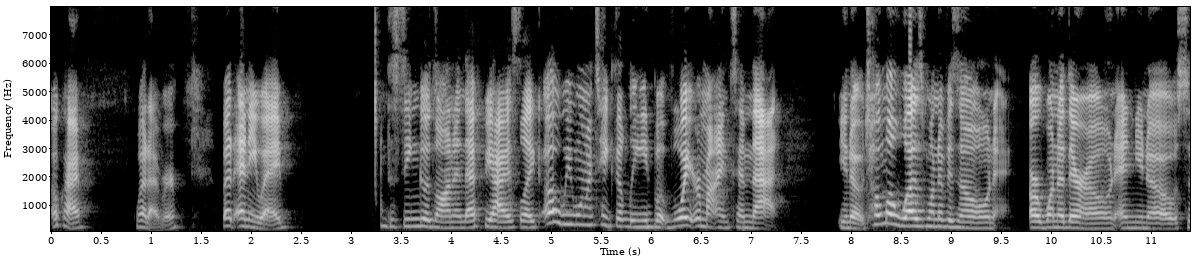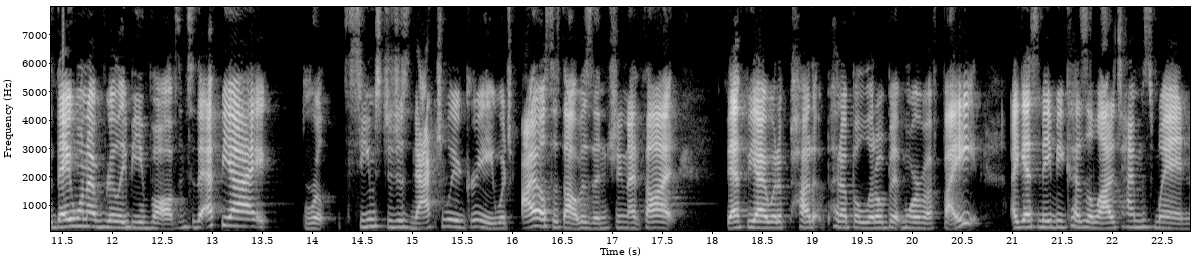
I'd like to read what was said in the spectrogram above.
okay, whatever. But anyway, the scene goes on, and the FBI is like, oh, we want to take the lead, but Voight reminds him that, you know, Toma was one of his own or one of their own, and you know, so they want to really be involved. And so the FBI seems to just naturally agree, which I also thought was interesting. I thought the FBI would have put, put up a little bit more of a fight. I guess maybe because a lot of times when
